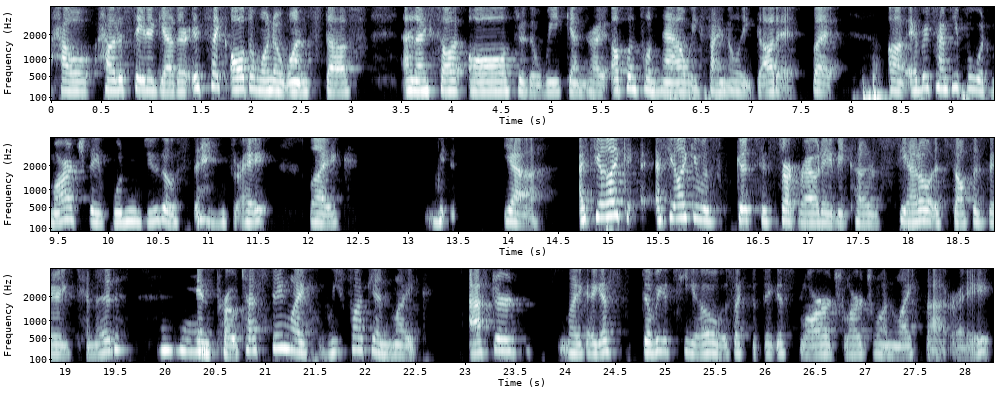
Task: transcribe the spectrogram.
how how to stay together. It's like all the 101 stuff and i saw it all through the weekend right? Up until now we finally got it but uh, every time people would march they wouldn't do those things right? Like we, yeah. I feel like i feel like it was good to start rowdy because seattle itself is very timid Mhm. in protesting. Like we fucking like after like i guess wto was like the biggest large large one like that right?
